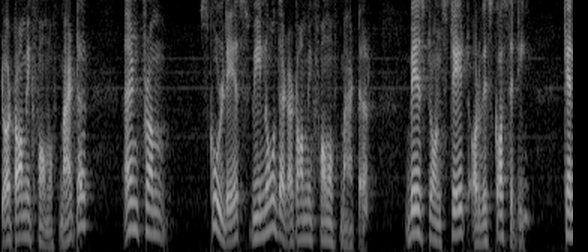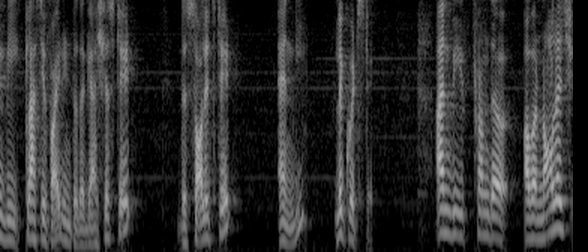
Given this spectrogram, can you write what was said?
to atomic form of matter and from school days we know that atomic form of matter based on state or viscosity can be classified into the gaseous state, the solid state and the liquid state. And we from the our knowledge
